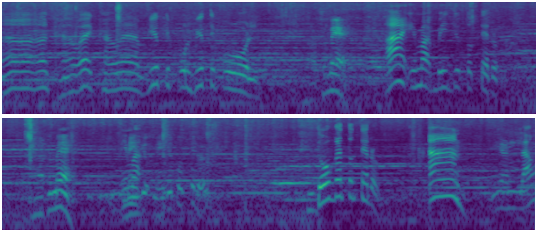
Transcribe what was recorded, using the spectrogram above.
Ah kawai kawai. Beautiful beautiful. Asume. ah ima video to tero. Asume. Medyo, medyo to pero. Doga to tero. An, yan lang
